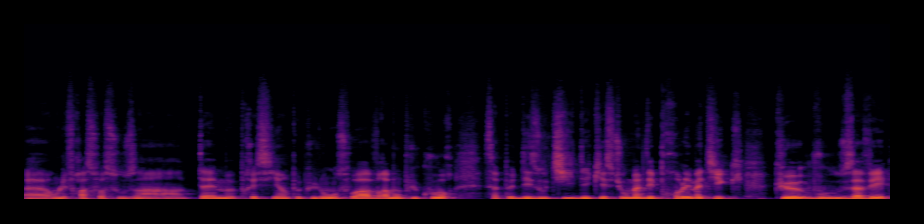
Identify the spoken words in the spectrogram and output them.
Euh, on les fera soit sous un thème précis un peu plus long, soit vraiment plus court. Ça peut être des outils, des questions, même des problématiques que vous avez.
